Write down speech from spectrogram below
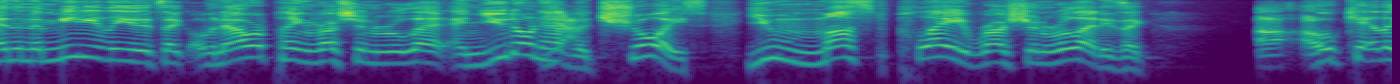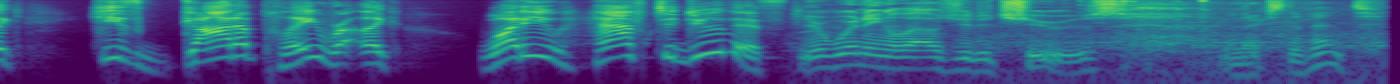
and then immediately it's like, oh, now we're playing Russian roulette, and you don't have Yeah. a choice. You must play Russian roulette. He's like, uh, okay, like he's gotta play. Ru- Like, why do you have to do this? Your winning allows you to choose the next event.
